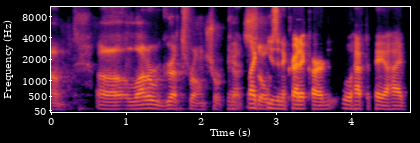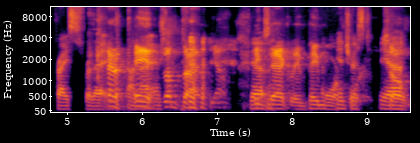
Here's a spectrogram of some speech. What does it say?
um, uh, a lot of regrets around shortcuts. Yeah, like so, using a credit card, we'll have to pay a high price for that. pay that it sometime. Yeah, yeah, exactly, and pay more interest. Yeah. So,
